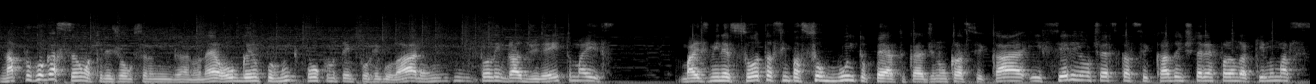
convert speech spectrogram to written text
na prorrogação aquele jogo, se eu não me engano, né? Ou ganhou por muito pouco no tempo regular, eu não estou lembrado direito, mas mas Minnesota assim passou muito perto, cara, de não classificar e se ele não tivesse classificado, a gente estaria falando aqui numas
